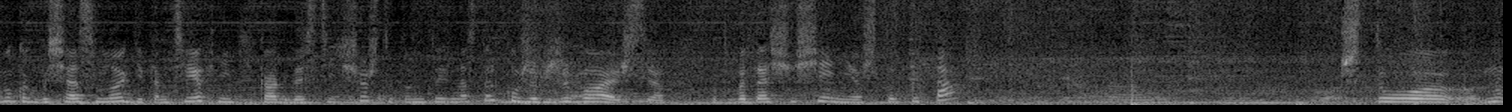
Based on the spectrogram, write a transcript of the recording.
ну, как бы сейчас многие там техники, как достичь еще что-то, но ты настолько уже вживаешься вот в это ощущение, что ты так, что, ну,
